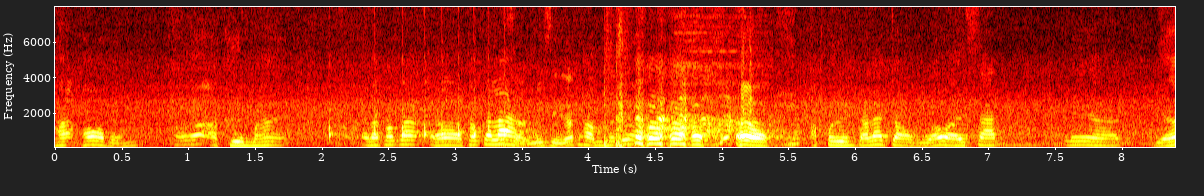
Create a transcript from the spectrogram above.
พระพ่อผมเขาก็เอาคืนมาให้แล้วเขาก็เออเขาก็ลากสัตว์มีศีลธรรมซะด้วยเออเอาปืนตอนแรกจ่อหัวไอ้ซัดเนี่ยเดี๋ยว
